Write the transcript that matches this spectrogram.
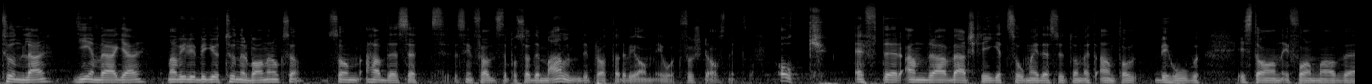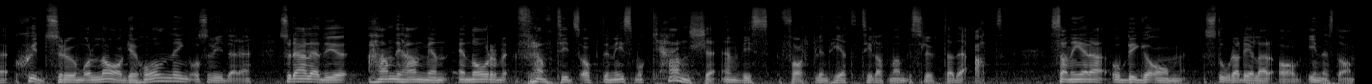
tunnlar, genvägar. Man vill ju bygga ut tunnelbanan också som hade sett sin födelse på Södermalm, det pratade vi om i vårt första avsnitt. Och efter andra världskriget såg man ju dessutom ett antal behov i stan i form av eh, skyddsrum och lagerhållning och så vidare. Så det här ledde ju hand i hand med en enorm framtidsoptimism och kanske en viss fartblindhet till att man beslutade att sanera och bygga om stora delar av innerstan.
